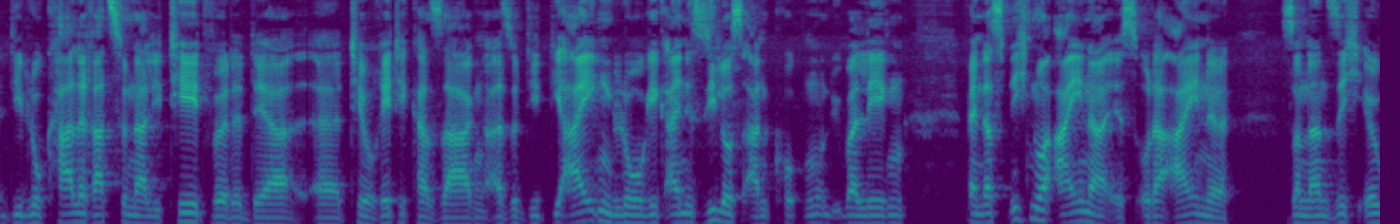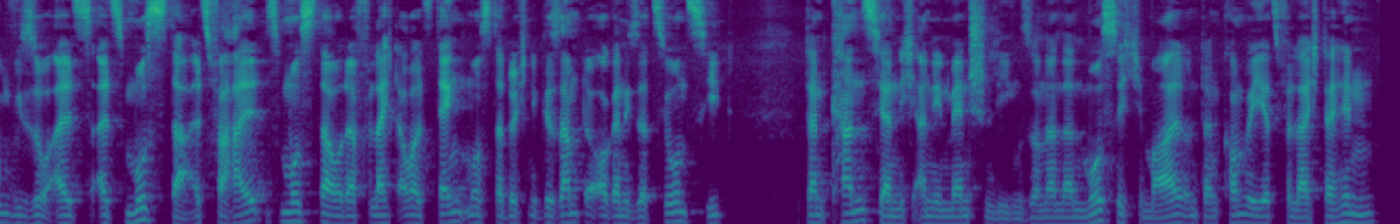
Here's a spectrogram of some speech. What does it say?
die lokale Rationalität, würde der äh, Theoretiker sagen, also die, die Eigenlogik eines Silos angucken und überlegen, wenn das nicht nur einer ist oder eine, sondern sich irgendwie so als, als Muster, als Verhaltensmuster oder vielleicht auch als Denkmuster durch eine gesamte Organisation zieht, dann kann es ja nicht an den Menschen liegen, sondern dann muss ich mal, und dann kommen wir jetzt vielleicht dahin,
